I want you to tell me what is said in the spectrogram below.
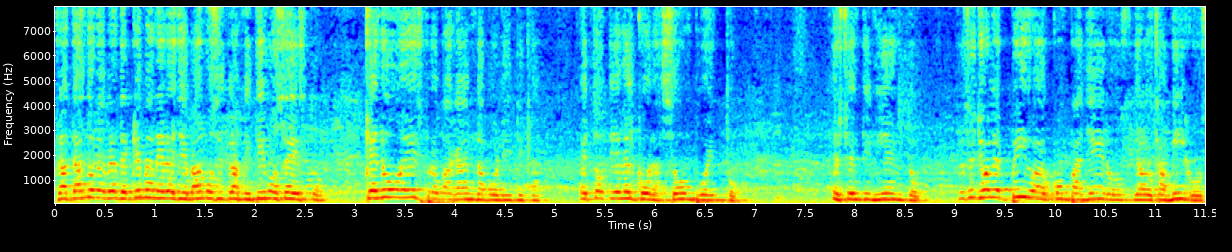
tratando de ver de qué manera llevamos y transmitimos esto, que no es propaganda política. Esto tiene el corazón puesto, el sentimiento. Entonces yo le pido a los compañeros y a los amigos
